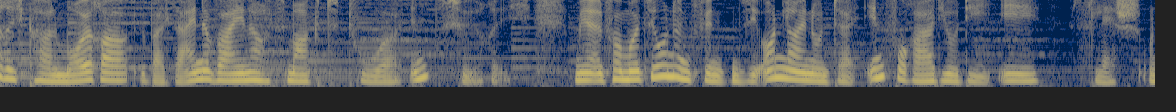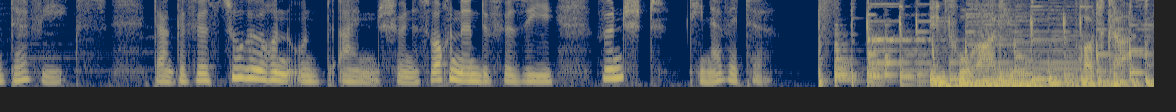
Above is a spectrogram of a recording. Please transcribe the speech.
Friedrich Karl Meurer über seine Weihnachtsmarkttour in Zürich. Mehr Informationen finden Sie online unter inforadio.de slash unterwegs. Danke fürs Zuhören und ein schönes Wochenende für Sie, wünscht Tina Witte. Inforadio Podcast.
